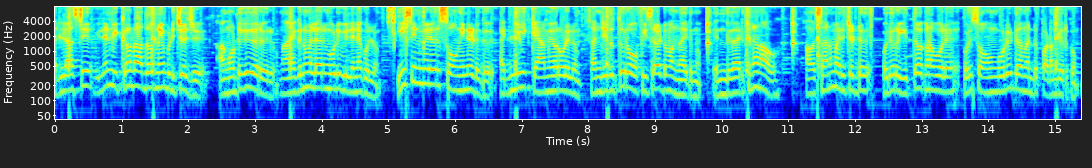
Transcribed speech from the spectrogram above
അറ്റ് ലാസ്റ്റ് വില്ലൻ വിക്രം റാഥോറിനെയും പിടിച്ചു വെച്ച് അങ്ങോട്ടേക്ക് കയറി വരും. നായകനും എല്ലാവരും കൂടി വില്ലനെ കൊല്ലും. ഈ സിനിമയിൽ ഒരു സോങ്ങിന്റെ അടുക്ക് അറ്റ്ലി ക്യാമിയോ റോളിലും സഞ്ജയ് ദത്ത് ഒരു ഓഫീസറായിട്ട് വന്നായിരുന്നു. എന്ത് കാര്യത്തിനാണാവോ? അവസാനം മരിച്ചിട്ട് ഒരു റീത്ത് വെക്കണ പോലെ ഒരു സോങ് കൂടി ഇട്ട് തന്നിട്ട് പടം തീർക്കും.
